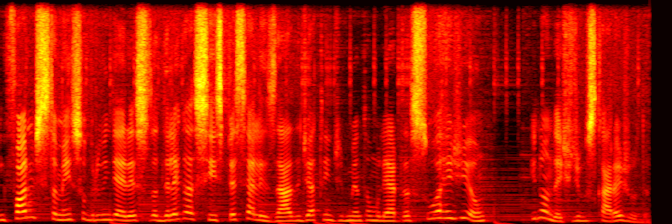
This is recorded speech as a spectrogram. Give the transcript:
Informe-se também sobre o endereço da Delegacia Especializada de Atendimento à Mulher da sua região e não deixe de buscar ajuda.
